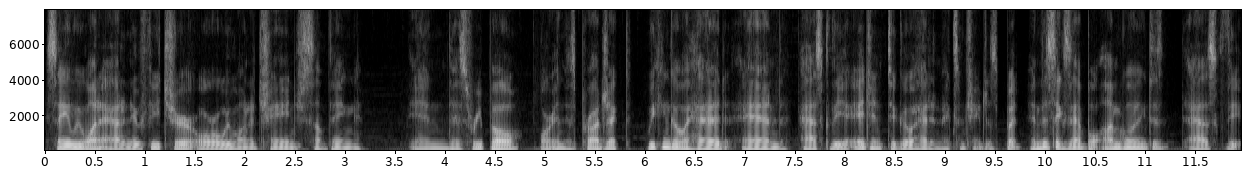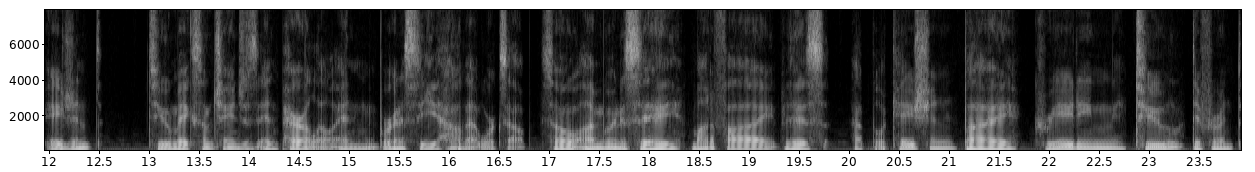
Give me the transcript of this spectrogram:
say we want to add a new feature or we want to change something in this repo or in this project, we can go ahead and ask the agent to go ahead and make some changes. But in this example, I'm going to ask the agent to make some changes in parallel and we're going to see how that works out. So I'm going to say modify this application by creating two different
